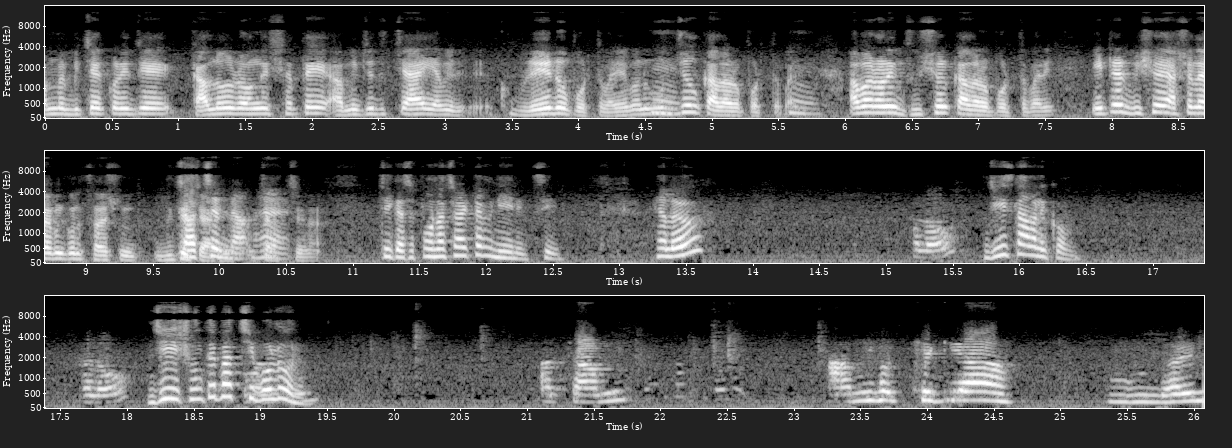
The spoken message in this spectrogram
আমরা বিচার করি যে কালো রঙের সাথে আমি যদি চাই আমি খুব রেডও পড়তে পারি এবং। উজ্জ্বল কালারও পড়তে পারি। আবার অনেক ধূসর কালারও পড়তে পারি। এটার বিষয়ে আসলে আমি কোনো সাজেশন দিতে চাই না না, হ্যাঁ। চাচ্ছি না। ঠিক আছে ফোন আছে আমি নিয়ে নিচ্ছি। হ্যালো হ্যালো জি ইসলাম আলাইকুম। হ্যালো জি শুনতে পাচ্ছি বলুন। আচ্ছা আমি আমি হচ্ছে গিয়া ধরেন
